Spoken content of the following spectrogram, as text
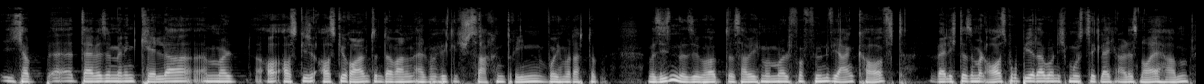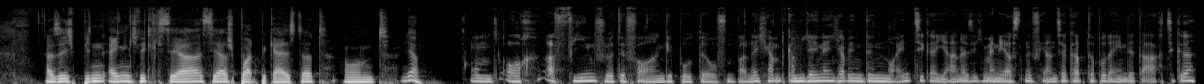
Ich habe äh, teilweise meinen Keller einmal ausge, ausgeräumt und da waren einfach wirklich Sachen drin, wo ich mir gedacht habe, was ist denn das überhaupt? Das habe ich mir mal vor fünf Jahren gekauft, weil ich das einmal ausprobiert habe und ich musste gleich alles neu haben. Also ich bin eigentlich wirklich sehr, sehr sportbegeistert und ja, und auch affin für TV-Angebote offenbar. Ich kann mich erinnern, ich habe in den 90er Jahren, als ich meinen ersten Fernseher gehabt habe, oder Ende der 80er,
